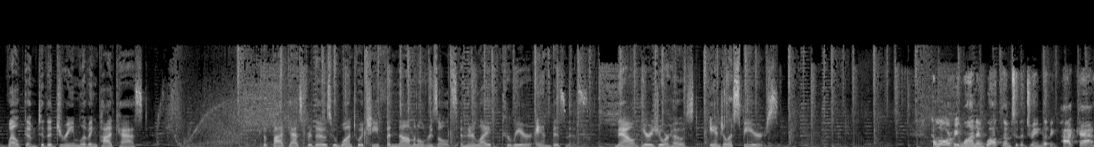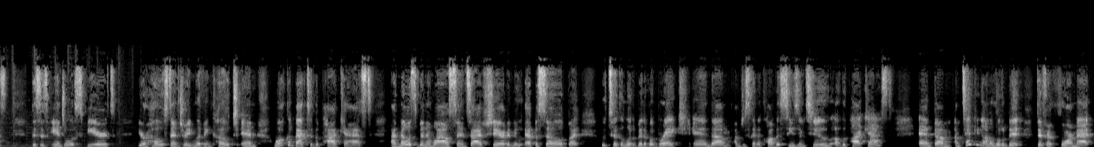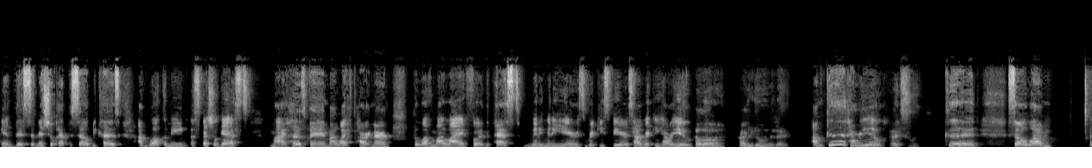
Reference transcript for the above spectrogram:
Welcome to the Dream Living Podcast, the podcast for those who want to achieve phenomenal results in their life, career, and business. Now, here is your host, Angela Spears. Hello, everyone, and welcome to the Dream Living Podcast. This is Angela Spears, your host and Dream Living Coach, and welcome back to the podcast. I know it's been a while since I've shared a new episode, but we took a little bit of a break, and um, I'm just going to call this season two of the podcast. And um, I'm taking on a little bit different format in this initial episode because I'm welcoming a special guest, my husband, my life partner, the love of my life for the past many, many years, Ricky Spears. Hi, Ricky. How are you? Hello. How are you doing today? I'm good. How are you? Excellent. Good. So, um,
